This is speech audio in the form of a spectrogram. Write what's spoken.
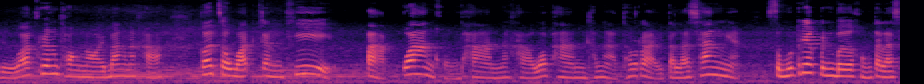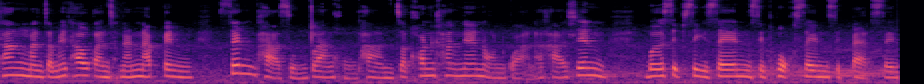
หรือว่าเครื่องทองน้อยบ้างนะคะ ก็จะวัดกันที่ ปากกว้างของพานนะคะ ว่าพานขนาดเท่าไหร่ แต่ละช่างเนี่ยสมมติเรียกเป็นเบอร์ของแต่ละช่างมันจะไม่เท่ากัน ฉะนั้นนับเป็นเส้นผ่าศูนย์กลางของพานจะค่อนข้างแน่นอนกว่านะคะ เช่นเบอร์ 14 เซน 16 เซน 18 เซน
